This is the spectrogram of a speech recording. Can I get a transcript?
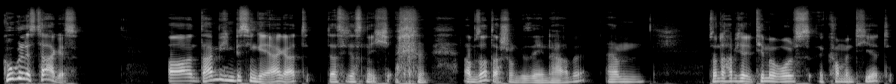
Google des Tages. Und da habe ich mich ein bisschen geärgert, dass ich das nicht am Sonntag schon gesehen habe. Ähm, Sonntag habe ich ja die Timberwolves äh, kommentiert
